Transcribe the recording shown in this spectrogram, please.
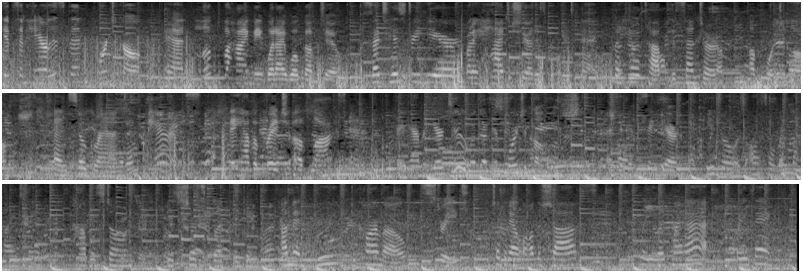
Gibson here, Lisbon, Portugal. And look behind me what I woke up to. Such history here, but I had to share this with you today. The hilltop, the center of Portugal, and so grand. Paris, they have a bridge of locks and they have it here too in Portugal. As you can see here, the cathedral is also right behind me. Cobblestone, it's just breathtaking. I'm in Rue de Carmo Street. Check it out, all the shops. You like my hat. What do you think?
